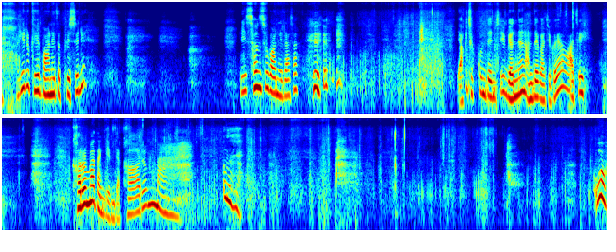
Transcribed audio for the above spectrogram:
야, 이렇게 많이 덮여 있으니, 이 선수관이라서 약초꾼 된 지 몇 년 안 돼가지고요. 아직 걸음마 단계입니다. 걸음마. 으이. 우와.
